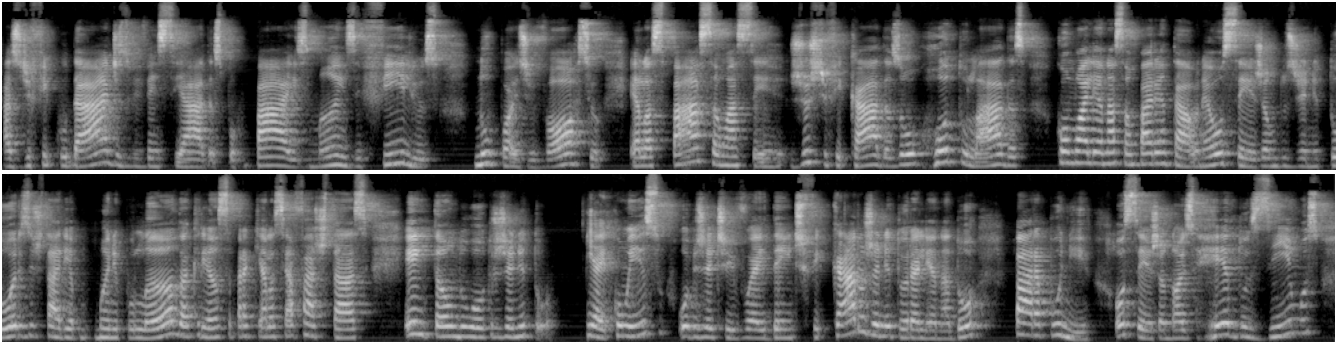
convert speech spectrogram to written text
as dificuldades vivenciadas por pais, mães e filhos no pós-divórcio, elas passam a ser justificadas ou rotuladas como alienação parental, né? Ou seja, um dos genitores estaria manipulando a criança para que ela se afastasse então do outro genitor. E aí, com isso, o objetivo é identificar o genitor alienador para punir. Ou seja, nós reduzimos,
